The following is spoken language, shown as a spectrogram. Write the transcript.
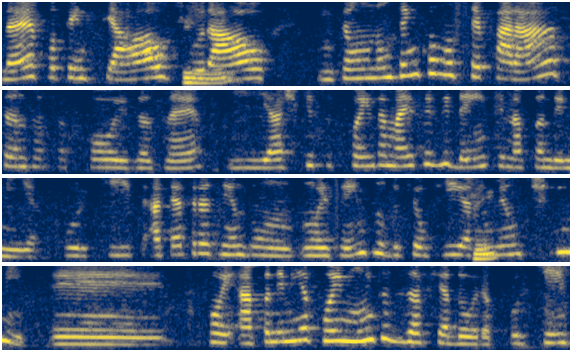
né? Potencial, Sim. plural. Então não tem como separar tanto essas coisas, né? E acho que isso ficou ainda mais evidente na pandemia, porque até trazendo um, um exemplo do que eu via Sim. do meu time, é, foi a pandemia foi muito desafiadora, porque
